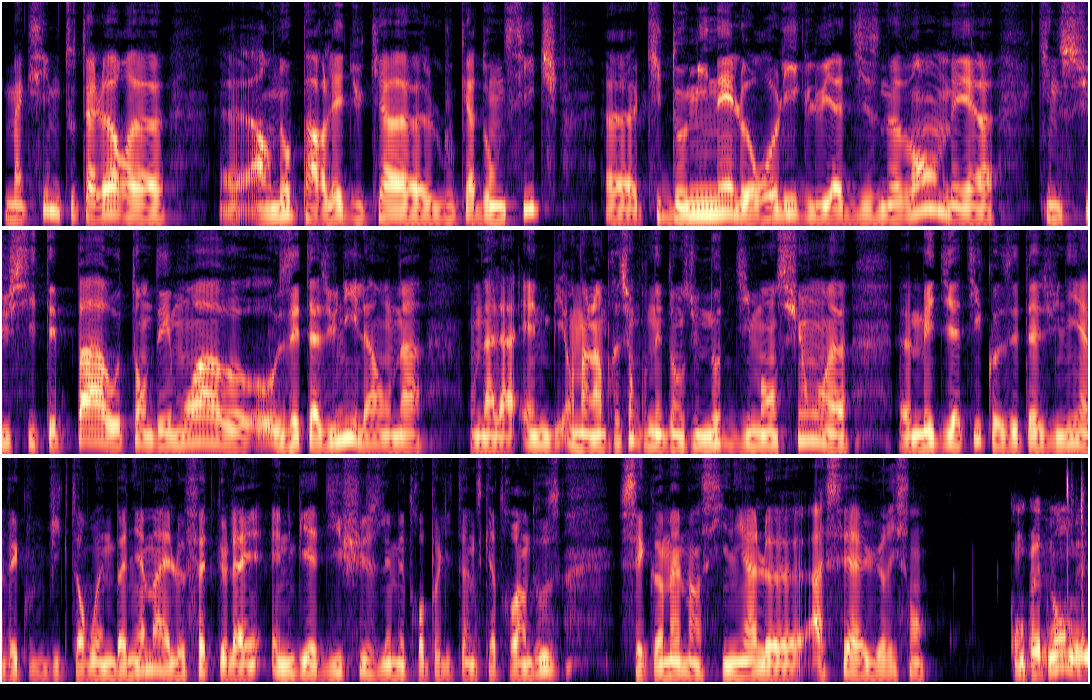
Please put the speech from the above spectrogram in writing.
Maxime, tout à l'heure, Arnaud parlait du cas Luka Doncic. Qui dominait l'Euroleague lui à 19 ans, mais qui ne suscitait pas autant d'émoi aux, aux États-Unis. Là, on a on a la on a l'impression qu'on est dans une autre dimension euh, euh, médiatique aux États-Unis avec Victor Wenbanyama et le fait que la NBA diffuse les Metropolitans 92, c'est quand même un signal euh, assez ahurissant. Complètement, mais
